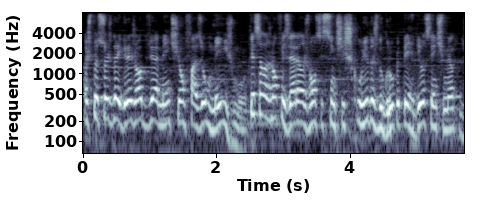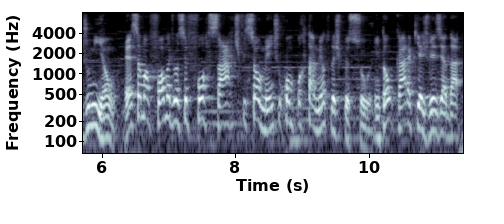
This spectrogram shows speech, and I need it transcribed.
As pessoas da igreja, obviamente, iam fazer o mesmo. Porque se elas não fizerem, elas vão se sentir excluídas do grupo e perder o sentimento de união. Essa é uma forma de você forçar artificialmente o comportamento das pessoas. Então, o cara que às vezes ia dar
